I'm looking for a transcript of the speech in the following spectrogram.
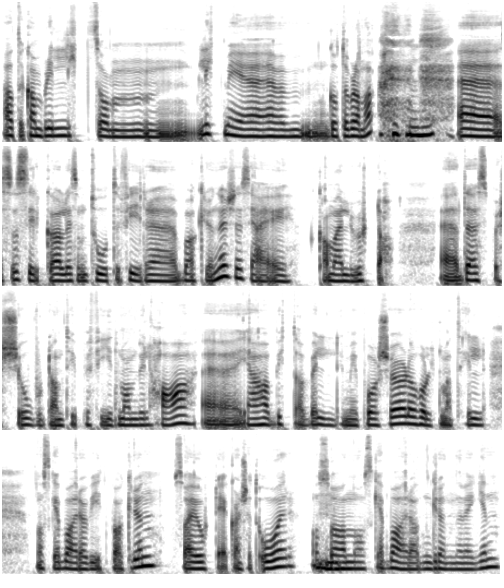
At det kan bli litt sånn Litt mye mm, godt og blanda. -hmm. Så ca. liksom to til fire bakgrunner syns jeg kan være lurt, da. Eh, Det spørs jo hvordan type feed man vil ha. Eh, Jeg har bytta veldig mye på sjøl og holdt meg til nå skal jeg bare ha hvit bakgrunn. Så har jeg gjort det kanskje et år. Og så nå skal jeg bare ha den grønne veggen.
